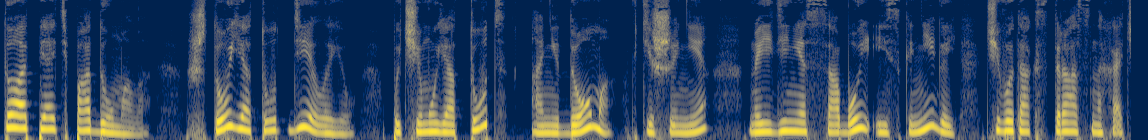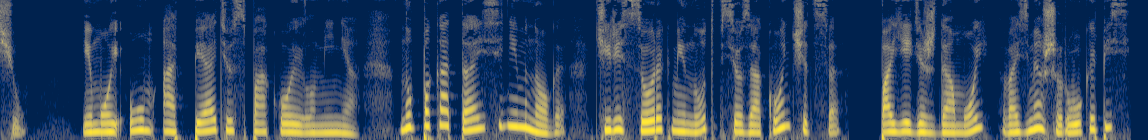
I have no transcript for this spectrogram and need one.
то опять подумала, что я тут делаю, почему я тут, а не дома, в тишине, наедине с собой и с книгой, чего так страстно хочу. И мой ум опять успокоил меня. Ну, покатайся немного, через сорок минут все закончится. Поедешь домой, возьмешь рукопись,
